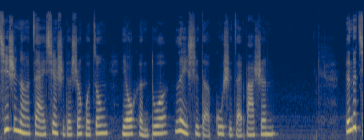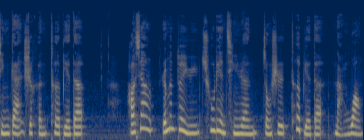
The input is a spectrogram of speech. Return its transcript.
其实呢，在现实的生活中，也有很多类似的故事在发生。人的情感是很特别的。好像人们对于初恋情人总是特别的难忘。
